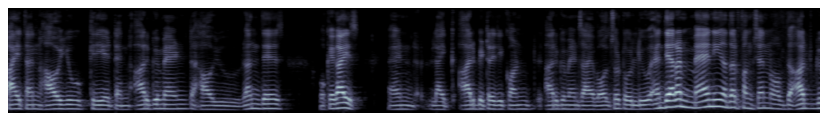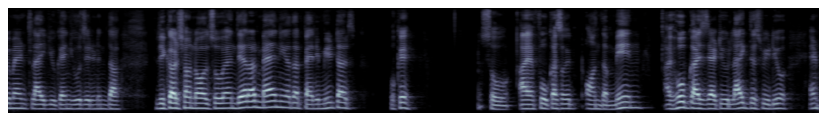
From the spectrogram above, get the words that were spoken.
Python, how you create an argument, how you run this. Okay guys, and like arbitrary con arguments I have also told you. And there are many other function of the argument like you can use it in the recursion also. And there are many other parameters. Okay, so i have focused on the main. I hope guys that you like this video. And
